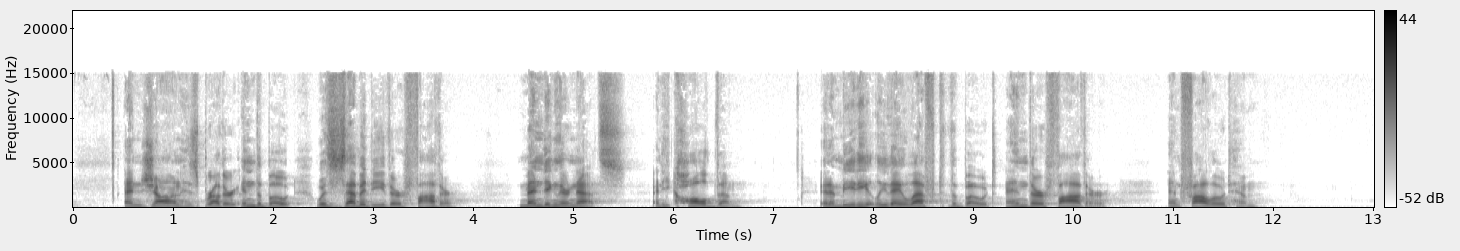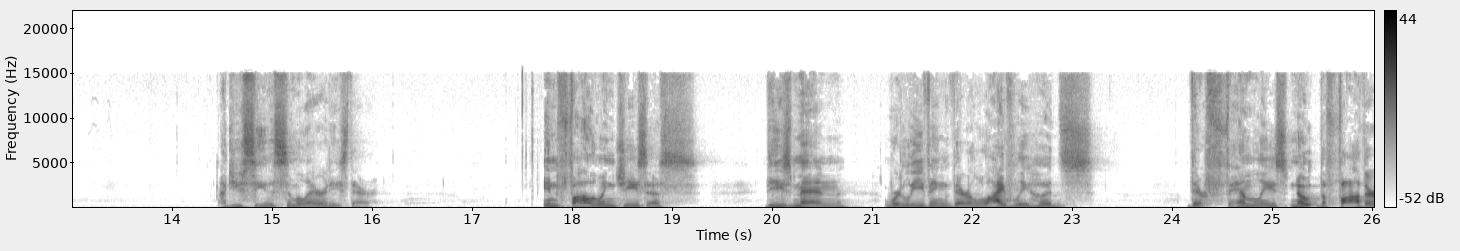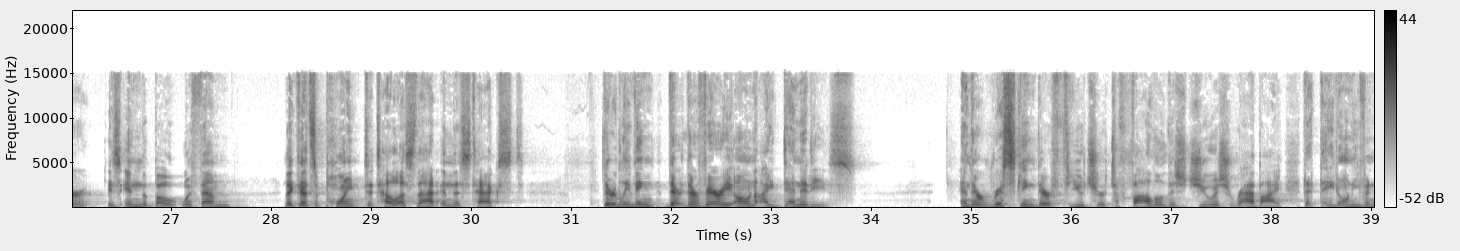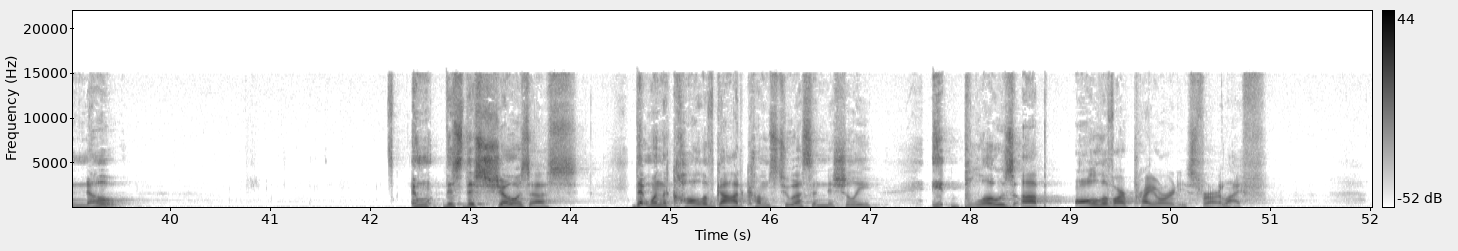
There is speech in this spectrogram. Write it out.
and John his brother, in the boat with Zebedee their father, mending their nets. And he called them. And immediately they left the boat and their father and followed him. Now, do you see the similarities there? In following Jesus, these men were leaving their livelihoods, their families. Note the father is in the boat with them. Like, that's a point to tell us that in this text. They're leaving their, their very own identities and they're risking their future to follow this Jewish rabbi that they don't even know. And this, this shows us that when the call of God comes to us initially, it blows up all of our priorities for our life.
